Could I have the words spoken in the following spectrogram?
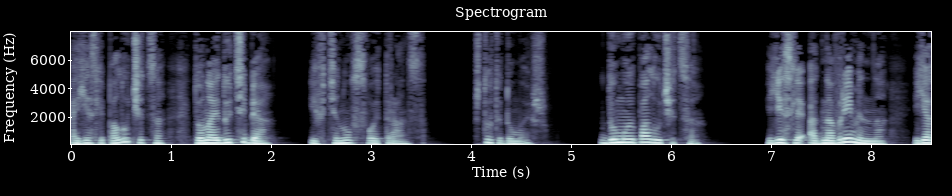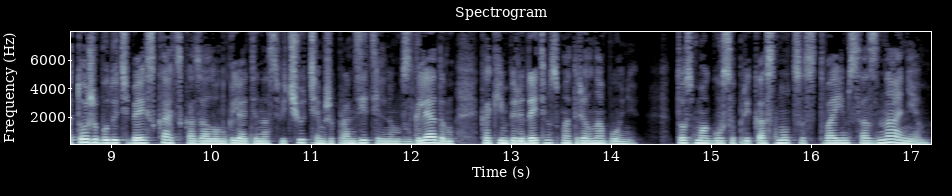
А если получится, то найду тебя и втяну в свой транс. Что ты думаешь? Думаю, получится. Если одновременно я тоже буду тебя искать, сказал он, глядя на свечу тем же пронзительным взглядом, каким перед этим смотрел на Бонни, то смогу соприкоснуться с твоим сознанием.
